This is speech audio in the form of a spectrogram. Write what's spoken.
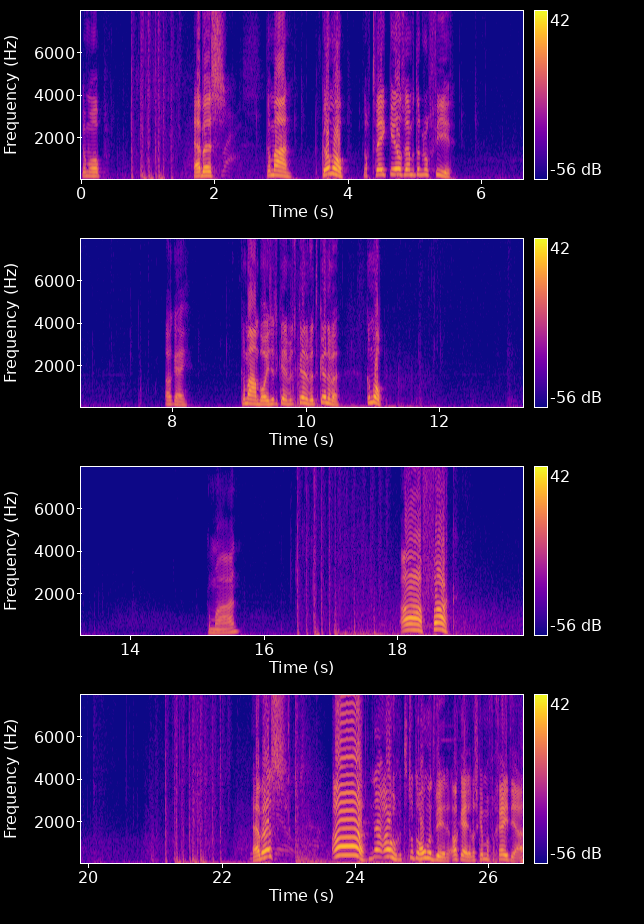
Kom op. Hebbes. Kom aan. Kom op. Nog twee kills, we hebben er nog vier. Oké. Kom aan, boys. Dit kunnen we, dit kunnen we, dit kunnen we. Kom op. Kom aan. Ah, fuck. Hebbes? Ah! Nee, oh, het is tot de 100 weer. Oké, dat was ik helemaal vergeten, ja.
